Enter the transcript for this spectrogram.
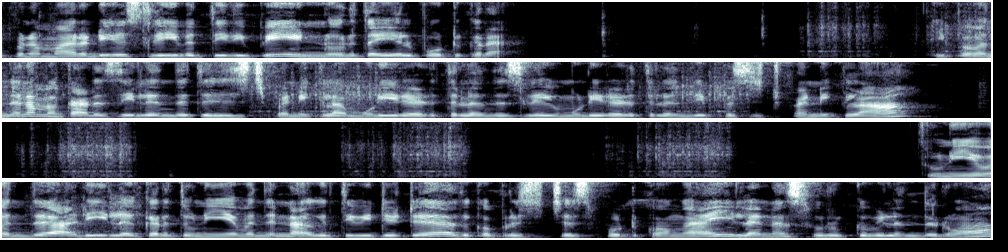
இப்போ நான் மறுபடியும் ஸ்லீவை திருப்பி இன்னொரு தையல் போட்டுக்கிறேன். இப்போ வந்து நம்ம கடைசியிலேருந்து ஸ்டிச் பண்ணிக்கலாம். முடிகிற இடத்துலேருந்து ஸ்லீவ் முடிகிற இடத்துலேருந்து இப்போ ஸ்டிச் பண்ணிக்கலாம். துணியை வந்து அடியில் இருக்கிற துணியை வந்து நகர்த்தி விட்டுட்டு அதுக்கப்புறம் ஸ்டிச்சஸ் போட்டுக்கோங்க. இல்லைன்னா சுருக்கு விழுந்துடும்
